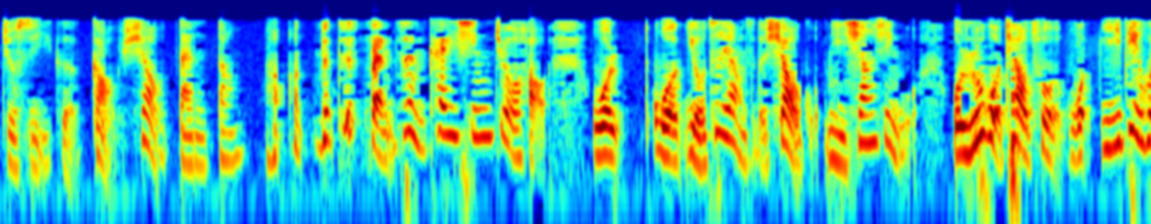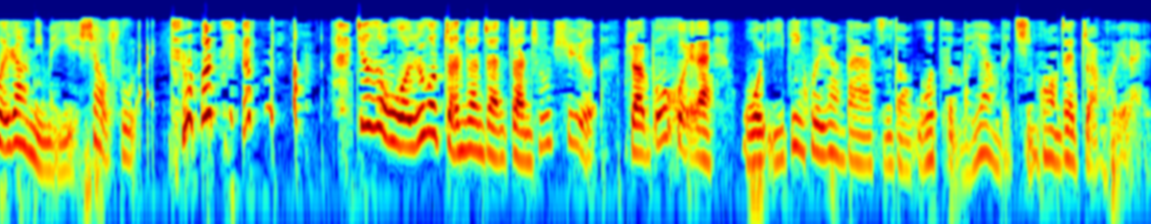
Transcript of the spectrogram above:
就是一个搞笑担当，反正开心就好。我我有这样子的效果，你相信我。我如果跳错，我一定会让你们也笑出来。我觉得，就是我如果转转转转出去了，转不回来，我一定会让大家知道我怎么样的情况再转回来。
